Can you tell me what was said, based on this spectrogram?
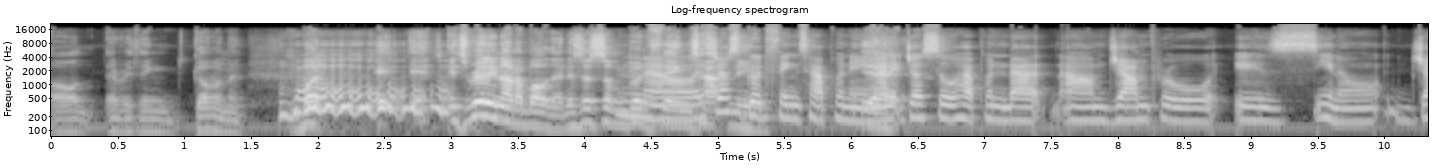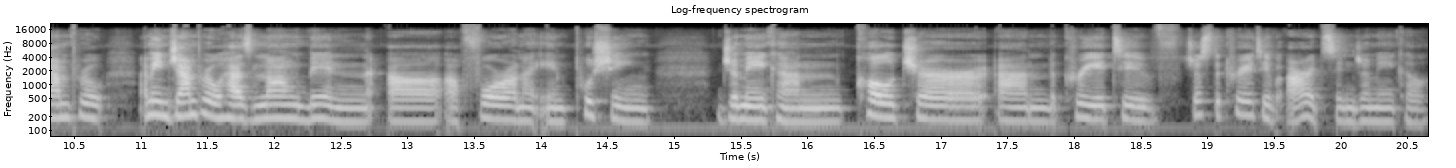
all everything government, but it, it, it's really not about that. It's just some good no, things it's happening. just good things happening, Yeah. and it just so happened that um, Jampro is, you know, Jampro. I mean, Jampro has long been uh, a forerunner in pushing Jamaican culture and the creative, just the creative arts in Jamaica,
